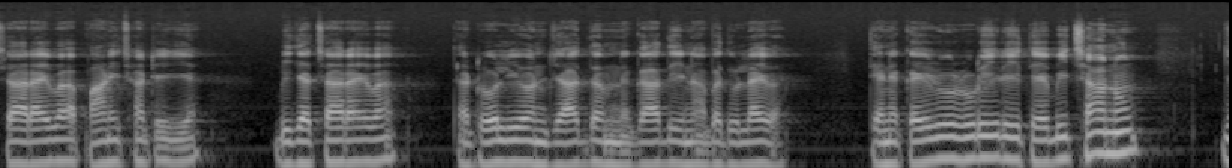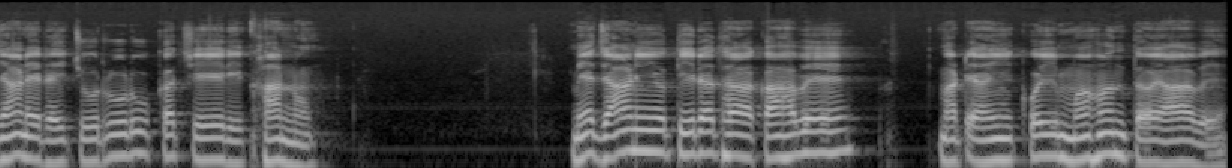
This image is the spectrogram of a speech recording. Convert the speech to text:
ચાર આવ્યા, પાણી છાંટી ગયા, બીજા ચાર આવ્યા ત્યાં ઢોલીઓને જાદમ ને ગાદીના બધું લાવ્યા. તેને કર્યું રૂડી રીતે બિછાનું જાણે રહીચું રૂડું કચેરી ખાનું. મેં જાણ્યું તીરથા કહાવે માટે અહીં કોઈ મહંત આવે.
